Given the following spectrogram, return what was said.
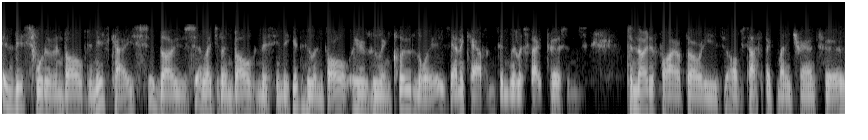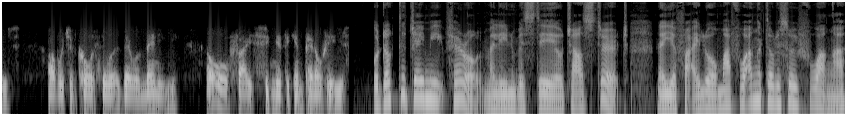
this would have involved, in this case, those allegedly involved in the syndicate who, involve, who include lawyers and accountants and real estate persons to notify authorities of suspect money transfers, of which, of course, there were, there were many, all face significant penalties. O Dr. Jamie Ferrill, mai le University o Charles Sturt, na ia whaelo o mafuanga tau le soifuanga,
